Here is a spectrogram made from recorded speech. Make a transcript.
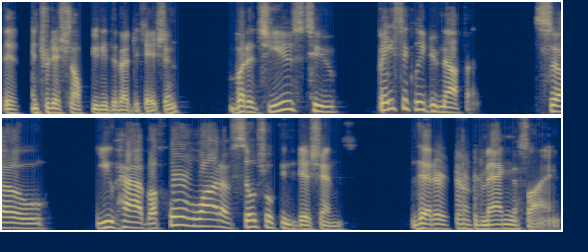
than in traditional punitive education, but it's used to basically do nothing. So you have a whole lot of social conditions that are magnifying.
